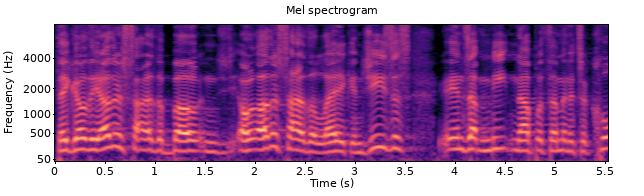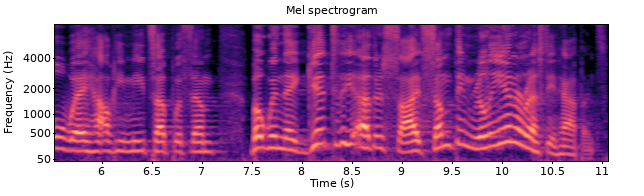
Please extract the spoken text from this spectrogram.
they go the other side of the boat and or other side of the lake and jesus ends up meeting up with them and it's a cool way how he meets up with them. But when they get to the other side something really interesting happens.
